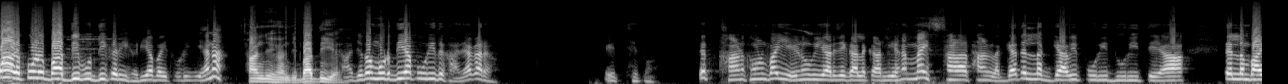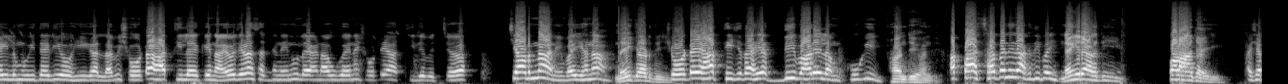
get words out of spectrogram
ਭਲ ਭੁਲ ਬਾਦੀ ਬੁੱਦੀ ਕਰੀ ਖੜੀ ਆ ਬਾਈ ਥੋੜੀ ਜੀ ਹੈਨਾ? ਹਾਂਜੀ ਹਾਂਜੀ ਬਾਦੀ ਹੈ ਹਾਂ ਜਦੋਂ ਮੁੜਦੀ ਆ ਪੂਰੀ ਦਿਖਾ ਦਿਆ ਕਰ। ਇੱਥੇ ਤੋਂ। ਤੇ ਥਣ ਥਣ ਭਾਈ ਇਹਨੂੰ ਵੀ ਯਾਰ ਜੇ ਗੱਲ ਕਰ ਲਈ ਹੈ ਨਾ ਮੈਸਾਂ ਵਾਲਾ ਥਣ ਲੱਗਿਆ ਤੇ ਲੱਗਿਆ ਵੀ ਪੂਰੀ ਦੂਰੀ ਤੇ ਆ। ਤੇ ਲੰਬਾਈ ਲੰਬੂਈ ਤੇ ਇਹਦੀ ਉਹੀ ਗੱਲ ਆ ਵੀ ਛੋਟਾ ਹਾਥੀ ਲੈ ਕੇ ਨਾ ਆਇਓ ਜਿਹੜਾ ਸੱਜਣ ਇਹਨੂੰ ਲੈਣ ਆਊਗਾ ਇਹਨੇ ਛੋਟੇ ਹਾਥੀ ਦੇ ਵਿੱਚ। ਚੜਨਾ ਨਹੀਂ ਬਾਈ ਹਨਾ? ਨਹੀਂ ਚੜਦੀ ਜੀ ਛੋਟੇ ਹਾਥੀ 'ਚ ਤਾਂ ਇਹ ਅੱਧੀ ਬਾਰੇ ਲਮਕੂਗੀ। ਹਾਂਜੀ ਹਾਂਜੀ। ਆ ਪਾਸਾ ਤਾਂ ਨਹੀਂ ਰੱਖਦੀ ਬਾਈ? ਨਹੀਂ ਰੱਖਦੀ ਜੀ। ਭਲਾਂ ਚ ਆ ਜੀ ਅੱਛਾ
